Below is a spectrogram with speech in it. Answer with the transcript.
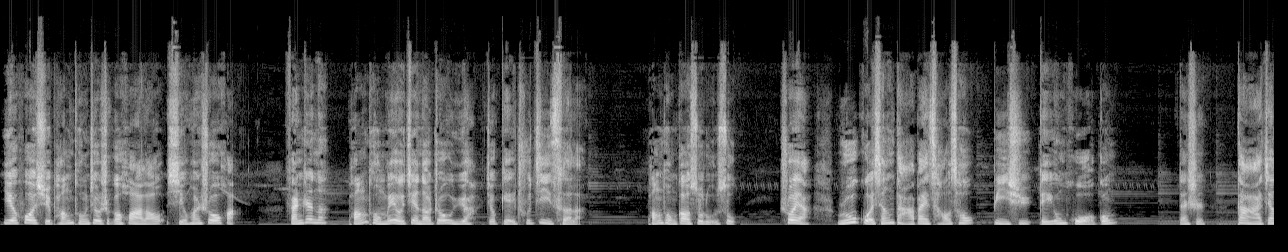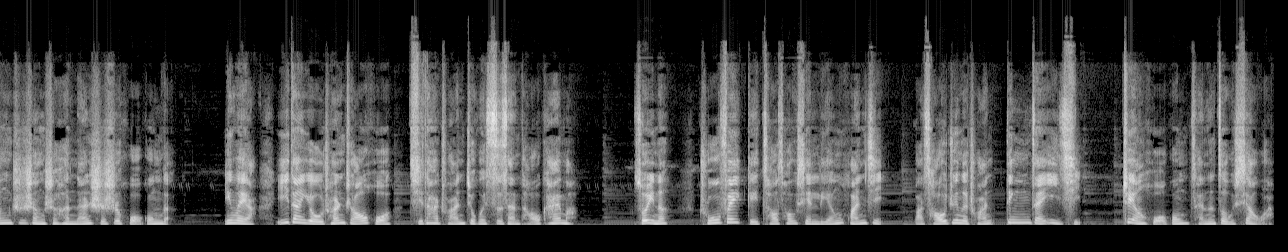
也或许庞统就是个话痨，喜欢说话。反正呢，庞统没有见到周瑜啊，就给出计策了。庞统告诉鲁肃说呀，如果想打败曹操，必须得用火攻。但是大江之上是很难实施火攻的。因为啊，一旦有船着火，其他船就会四散逃开嘛。所以呢，除非给曹操献连环计，把曹军的船钉在一起，这样火攻才能奏效啊。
